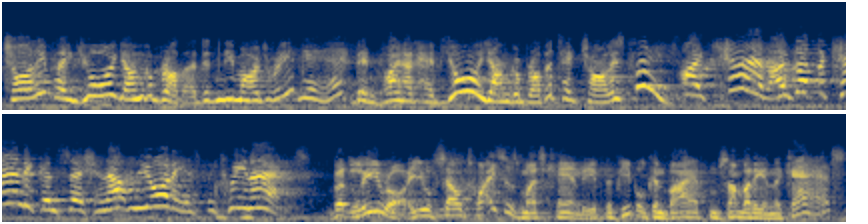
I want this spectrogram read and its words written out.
Charlie played your younger brother, didn't he, Marjorie? Yes. Then why not have your younger brother take Charlie's place? I can't. I've got the candy concession out in the audience between acts. But Leroy, you'll sell twice as much candy if the people can buy it from somebody in the cast.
